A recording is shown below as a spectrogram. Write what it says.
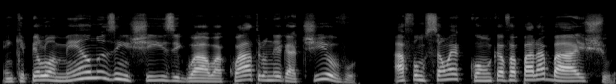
em que pelo menos em x igual a 4 negativo, a função é côncava para baixo.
